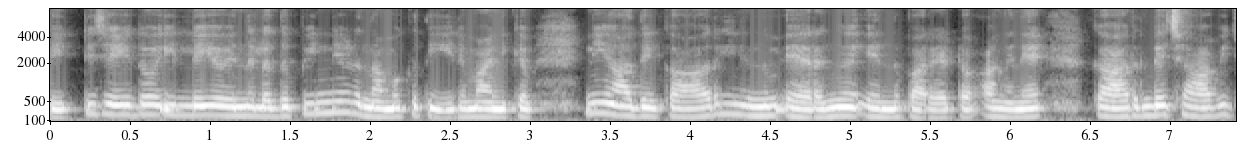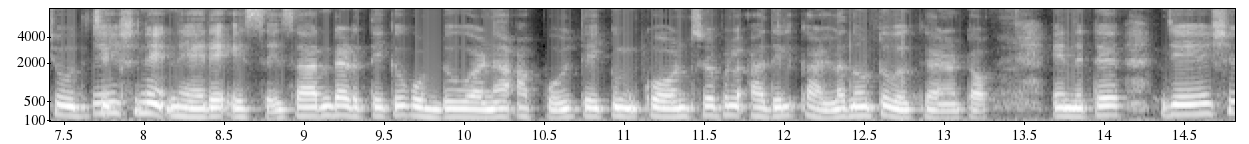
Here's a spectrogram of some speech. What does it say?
തെറ്റ് ചെയ്തോ ഇല്ലയോ എന്നുള്ളത് പിന്നീട് നമുക്ക് തീരുമാനിക്കാം. നീ ആദ്യം കാറിൽ നിന്നും ഇറങ്ങ് എന്ന് പറയട്ടോ. അങ്ങനെ കാറിന്റെ ചാവി ചോദിച്ച് ജയേഷിനെ നേരെ എസ് ഐ സാറിന്റെ അടുത്തേക്ക് കൊണ്ടുപോവാണ്. അപ്പോഴത്തേക്കും കോൺസ്റ്റബിൾ അതിൽ കള്ളനോട്ട് വെക്കുകയാണ് കേട്ടോ. എന്നിട്ട് ജയേഷ്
